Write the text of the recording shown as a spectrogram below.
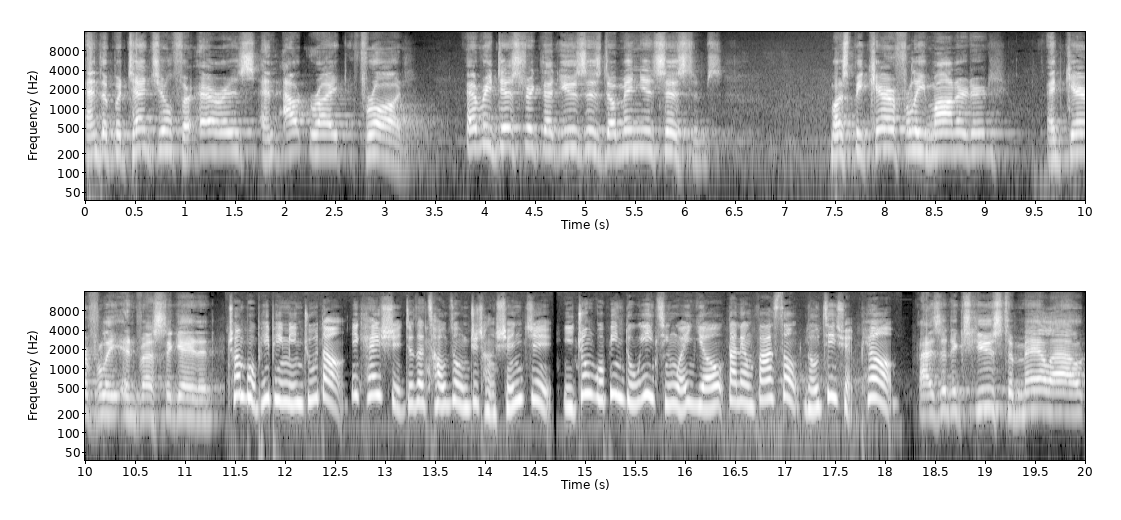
and the potential for errors and outright fraud. Every district that uses Dominion systems must be carefully monitored and carefully investigated. 川普批评民主党一开始就在操纵这场选举，以中国病毒疫情为由，大量发送邮寄选票，as an excuse to mail out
